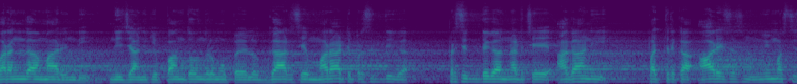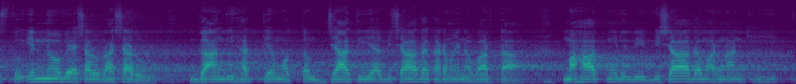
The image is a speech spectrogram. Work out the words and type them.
వరంగా మారింది. నిజానికి పంతొమ్మిది వందల ముప్పైలో గాడ్సే మరాఠీ ప్రసిద్ధిగా ప్రసిద్ధిగా నడిచే అగాని పత్రిక ఆర్ఎస్ఎస్ను విమర్శిస్తూ ఎన్నో వేషాలు రాశారు. గాంధీ హత్య మొత్తం జాతీయ విషాదకరమైన వార్త. మహాత్ముడిది విషాద మరణానికి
